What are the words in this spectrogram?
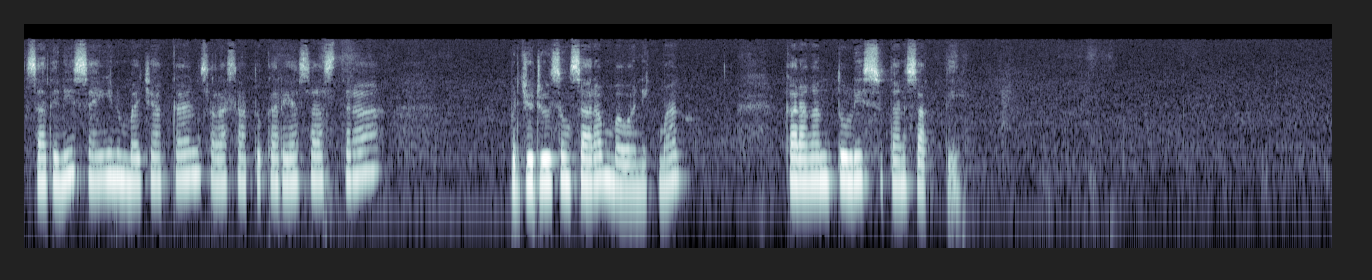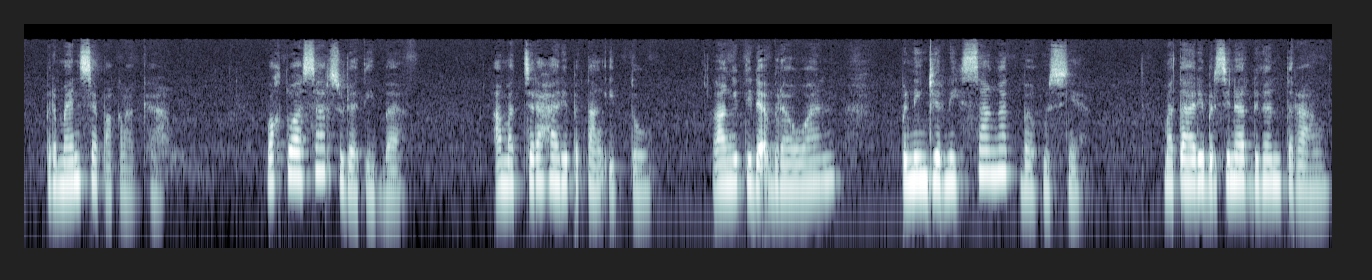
Saat ini saya ingin membacakan salah satu karya sastra berjudul Sengsara Membawa Nikmat, karangan tulis Sultan Sakti. Bermain sepak raga. Waktu asar sudah tiba. Amat cerah hari petang itu. Langit tidak berawan, bening jernih sangat bagusnya. Matahari bersinar dengan terang,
